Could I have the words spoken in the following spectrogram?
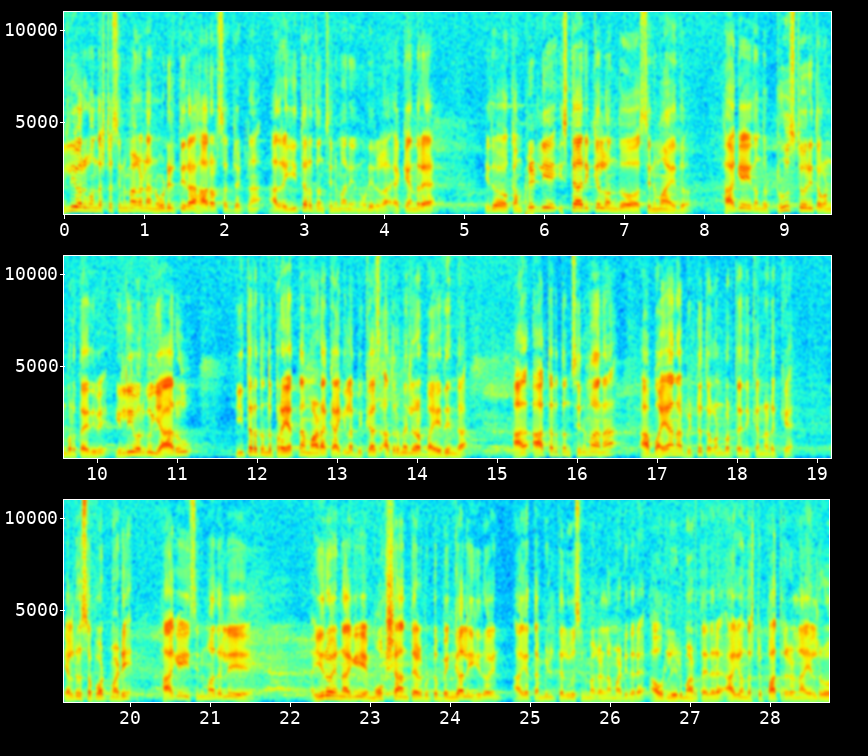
ಇಲ್ಲಿವರೆಗೂ ಒಂದಷ್ಟು ಸಿನಿಮಾಗಳನ್ನ ನೋಡಿರ್ತೀರಾ ಹಾರರ್ ಸಬ್ಜೆಕ್ಟ್ನ ಆದರೆ ಈ ಥರದ್ದೊಂದು ಸಿನಿಮಾ ನೀವು ನೋಡಿರಲ್ಲ. ಯಾಕೆಂದರೆ ಇದು ಕಂಪ್ಲೀಟ್ಲಿ ಹಿಸ್ಟಾರಿಕಲ್ ಒಂದು ಸಿನಿಮಾ ಇದು. ಹಾಗೆ ಇದೊಂದು ಟ್ರೂ ಸ್ಟೋರಿ ತೊಗೊಂಡು ಬರ್ತಾ ಇದ್ದೀವಿ ಇಲ್ಲಿವರೆಗೂ ಯಾರೂ ಈ ಥರದ್ದೊಂದು ಪ್ರಯತ್ನ ಮಾಡೋಕ್ಕಾಗಿಲ್ಲ ಬಿಕಾಸ್ ಅದ್ರ ಮೇಲಿರೋ ಭಯದಿಂದ. ಆ ಆ ಥರದ್ದೊಂದು ಸಿನಿಮಾನ, ಆ ಭಯನ ಬಿಟ್ಟು ತೊಗೊಂಡು ಬರ್ತಾ ಇದ್ದೀವಿ ಕನ್ನಡಕ್ಕೆ. ಎಲ್ಲರೂ ಸಪೋರ್ಟ್ ಮಾಡಿ. ಹಾಗೆ ಈ ಸಿನಿಮಾದಲ್ಲಿ ಹೀರೋಯಿನ್ ಆಗಿ ಮೋಕ್ಷ ಅಂತ ಹೇಳ್ಬಿಟ್ಟು ಬೆಂಗಾಲಿ ಹೀರೋಯಿನ್, ಹಾಗೆ ತಮಿಳ್ ತೆಲುಗು ಸಿನಿಮಾಗಳನ್ನ ಮಾಡಿದ್ದಾರೆ. ಅವ್ರು ಲೀಡ್ ಮಾಡ್ತಾ ಇದ್ದಾರೆ. ಹಾಗೆ ಒಂದಷ್ಟು ಪಾತ್ರಗಳನ್ನ ಎಲ್ಲರೂ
